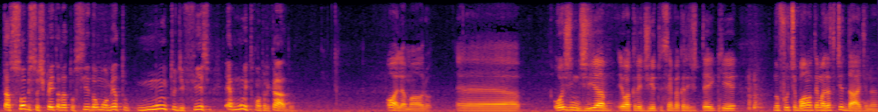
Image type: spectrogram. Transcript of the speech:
está sob suspeita da torcida, um momento muito difícil, é muito complicado. Olha, Mauro, é, hoje em dia eu acredito e sempre acreditei que no futebol não tem mais essa de idade, né?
